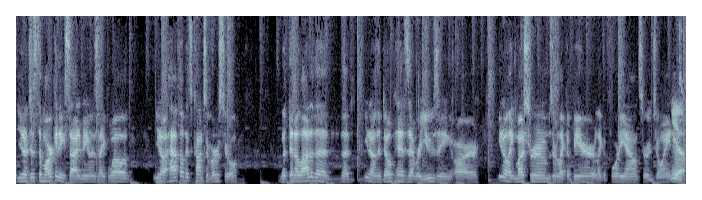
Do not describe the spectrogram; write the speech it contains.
you know, just the marketing side of me was like, well, you know, half of it's controversial, but then a lot of the the you know the dope heads that we're using are you know like mushrooms or like a beer or like a 40 ounce or a joint yeah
